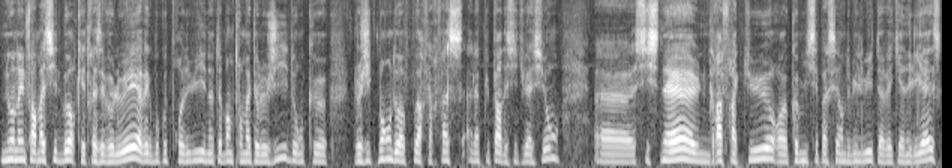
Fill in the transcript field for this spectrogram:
Nous, on a une pharmacie de bord qui est très évoluée, avec beaucoup de produits, notamment de traumatologie. Donc, euh, logiquement, on doit pouvoir faire face à la plupart des situations, si ce n'est une grave fracture, euh, comme il s'est passé en 2008 avec Yann Eliès,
